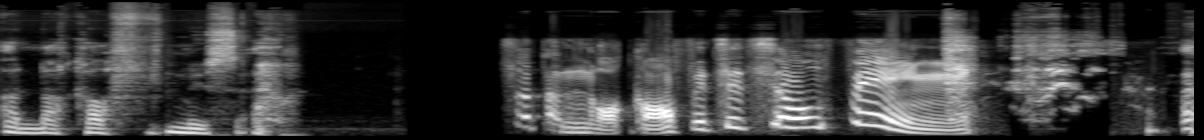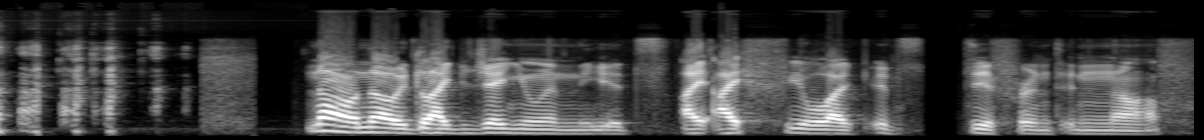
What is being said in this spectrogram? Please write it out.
a knockoff Musou? It's not a knockoff; it's its own thing. no, no, like genuinely, it's. I I feel like it's different enough.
